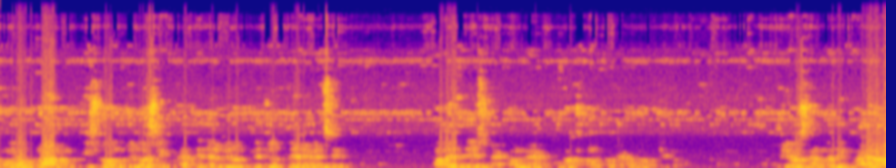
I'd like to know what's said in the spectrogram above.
কোমর প্রাণ কিশোর যুব শিক্ষার্থীদের বিরুদ্ধে যুদ্ধে নেমেছে, ফলে দেশ এখন এক সংকটে আবর্তিত। প্রিয় সাংবাদিক ভাইরা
